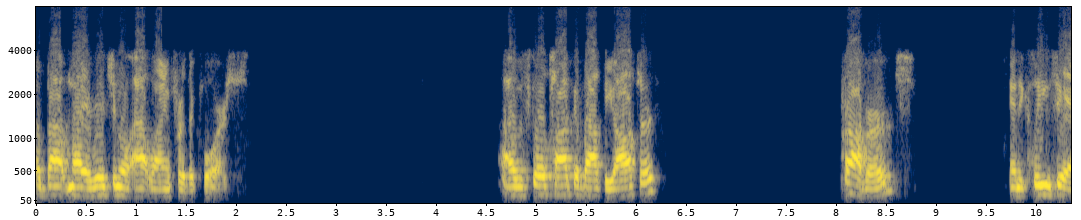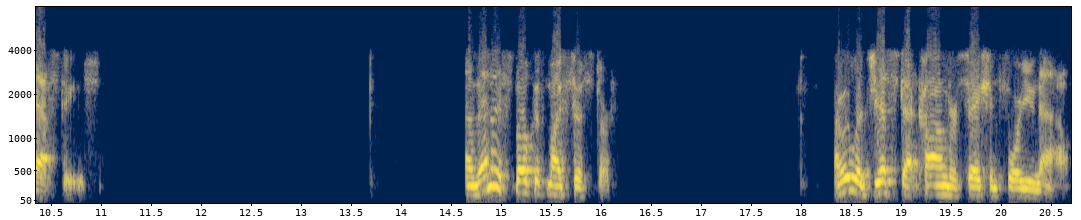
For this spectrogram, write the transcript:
about my original outline for the course. I was going to talk about the author, Proverbs, and Ecclesiastes. And then I spoke with my sister. I will gist that conversation for you now.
